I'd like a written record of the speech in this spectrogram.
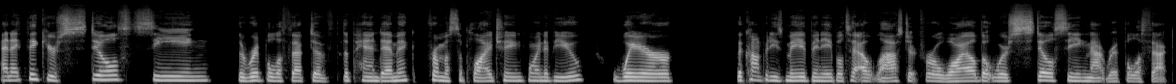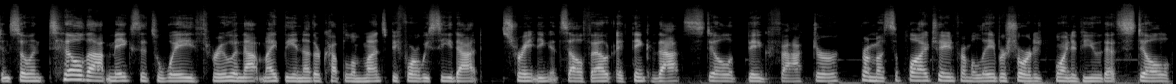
And I think you're still seeing the ripple effect of the pandemic from a supply chain point of view, where the companies may have been able to outlast it for a while, but we're still seeing that ripple effect. And so until that makes its way through, and that might be another couple of months before we see that straightening itself out, I think that's still a big factor from a supply chain, from a labor shortage point of view, that's still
